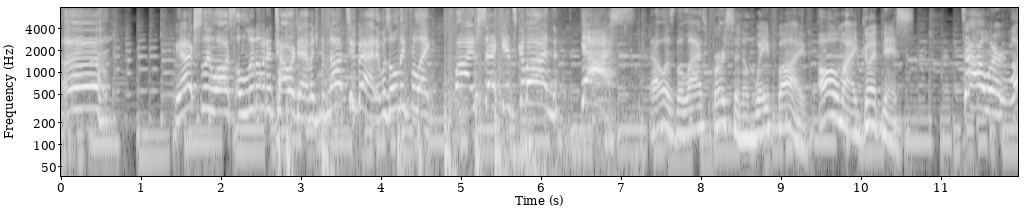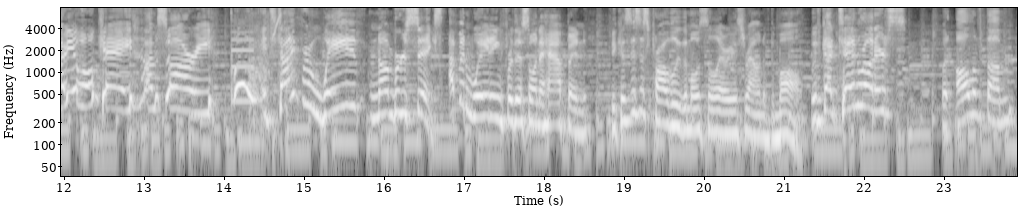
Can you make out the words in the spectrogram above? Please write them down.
Uh, we actually lost a little bit of tower damage, but not too bad. It was only for like five seconds. Come on. Yes. That was the last person of wave five. Oh my goodness. Tower, are you okay? I'm sorry. It's time for wave number six. I've been waiting for this one to happen because this is probably the most hilarious round of them all. We've got 10 runners, but all of them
